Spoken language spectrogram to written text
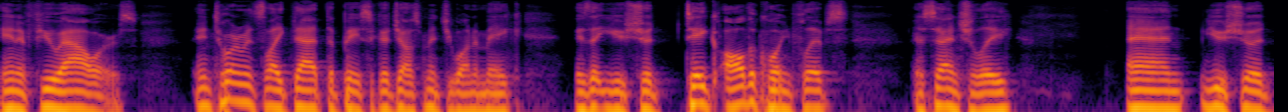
in a few hours. In tournaments like that, the basic adjustment you want to make is that you should take all the coin flips essentially and you should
